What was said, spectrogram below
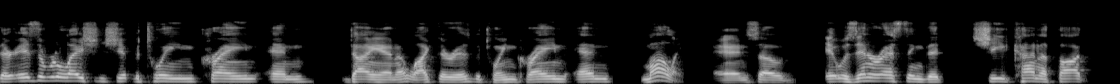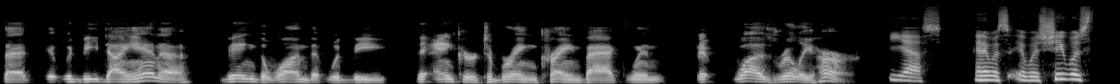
there is a relationship between Crane and Diana, like there is between Crane and Molly. And so it was interesting that she kind of thought that it would be Diana being the one that would be the anchor to bring Crane back when it was really her. Yes. And it was, it was, she was,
